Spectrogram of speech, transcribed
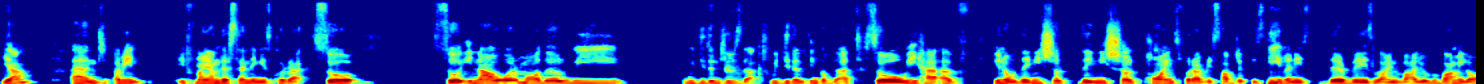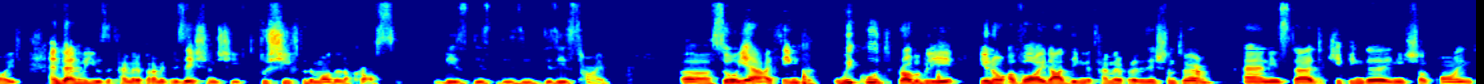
Yeah. And I mean, if my understanding is correct. So so in our model, we we didn't use that. We didn't think of that. So we have, you know, the initial the initial points for every subject is given is their baseline value of amyloid, and then we use the time reparameterization shift to shift the model across this this this disease time. Uh, so yeah, I think we could probably, you know, avoid adding the time reparameterization term and instead keeping the initial point,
